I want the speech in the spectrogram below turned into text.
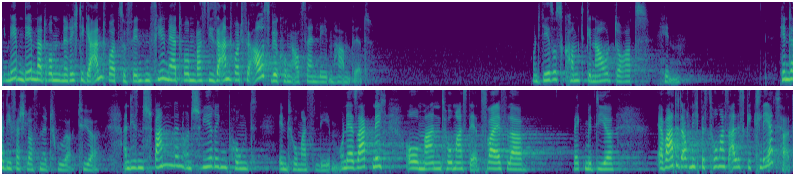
neben dem darum, eine richtige Antwort zu finden, vielmehr darum, was diese Antwort für Auswirkungen auf sein Leben haben wird. Und Jesus kommt genau dort hin, hinter die verschlossene Tür, an diesen spannenden und schwierigen Punkt in Thomas Leben. Und er sagt nicht, oh Mann, Thomas, der Zweifler, weg mit dir. Er wartet auch nicht, bis Thomas alles geklärt hat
